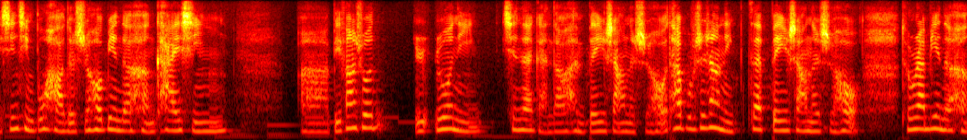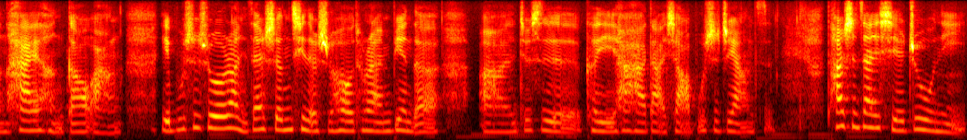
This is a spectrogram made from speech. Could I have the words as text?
心情不好的时候变得很开心啊、比方说。如如果你现在感到很悲伤的时候，它不是让你在悲伤的时候突然变得很嗨、很高昂，也不是说让你在生气的时候突然变得啊、就是可以哈哈大笑，不是这样子。它是在协助你，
